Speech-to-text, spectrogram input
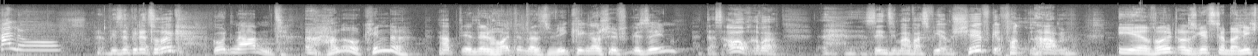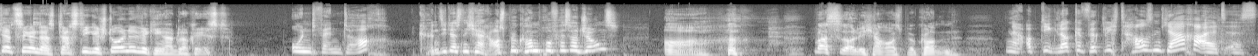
Hallo. Wir sind wieder zurück. Guten Abend. Äh, hallo, Kinder. Habt ihr denn heute das Wikingerschiff gesehen? Das auch, aber äh, sehen Sie mal, was wir im Schiff gefunden haben. Ihr wollt uns jetzt aber nicht erzählen, dass das die gestohlene Wikingerglocke ist. Und wenn doch? Können Sie das nicht herausbekommen, Professor Jones? Oh, was soll ich herausbekommen? Na, ob die Glocke wirklich tausend Jahre alt ist.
